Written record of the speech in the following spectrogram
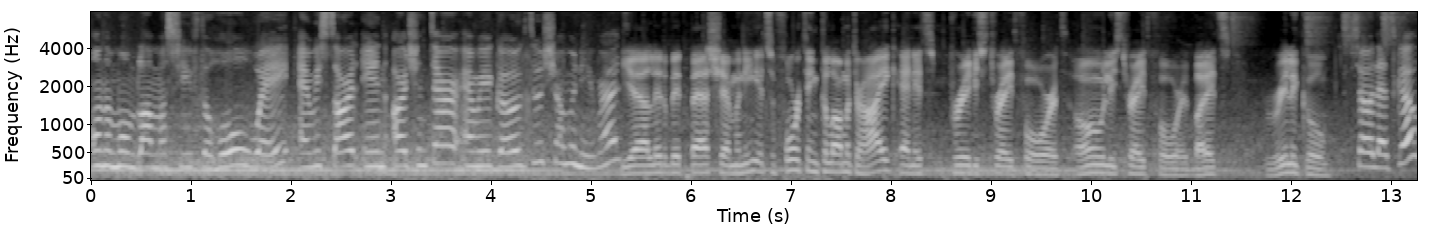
on the Mont Blanc Massif the whole way. And we start in Argentière and we're going to Chamonix, right? Yeah, a little bit past Chamonix. It's a 14 kilometer hike and it's pretty straightforward, only straightforward, but it's really cool. So let's go.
